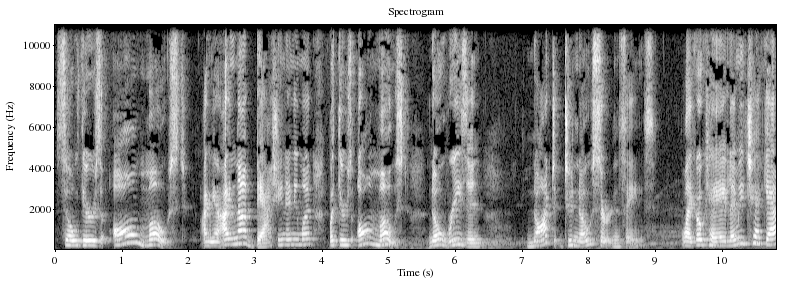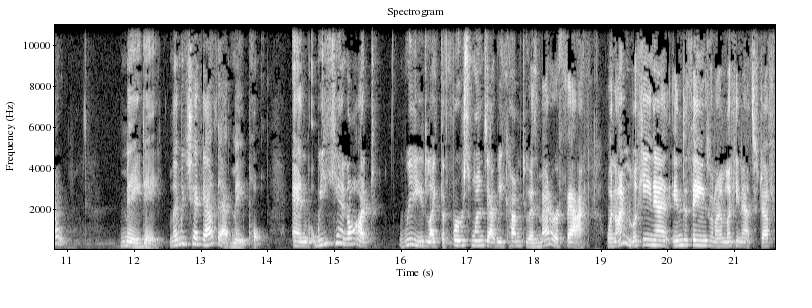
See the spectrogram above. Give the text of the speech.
So there's almost, I mean, I'm not bashing anyone, but there's almost no reason not to know certain things. Like, okay, let me check out Mayday. Let me check out that maypole. And we cannot read like the first ones that we come to. As a matter of fact, when I'm looking at into things, when I'm looking at stuff,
